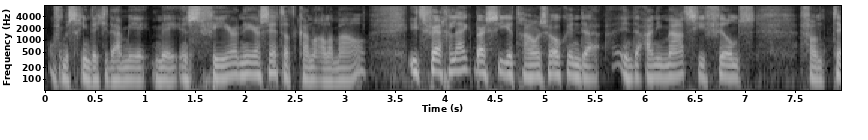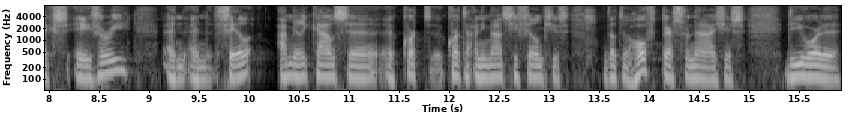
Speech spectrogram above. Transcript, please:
Of misschien dat je daarmee mee een sfeer neerzet. Dat kan allemaal. Iets vergelijkbaars zie je trouwens ook in de, in de animatiefilms van Tex Avery. En, en veel Amerikaanse uh, kort, korte animatiefilmpjes. Dat de hoofdpersonages die worden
